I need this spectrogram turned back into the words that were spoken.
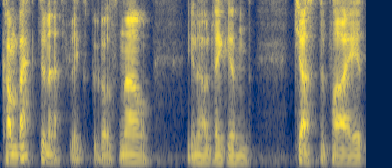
come back to Netflix because now you know they can justify it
